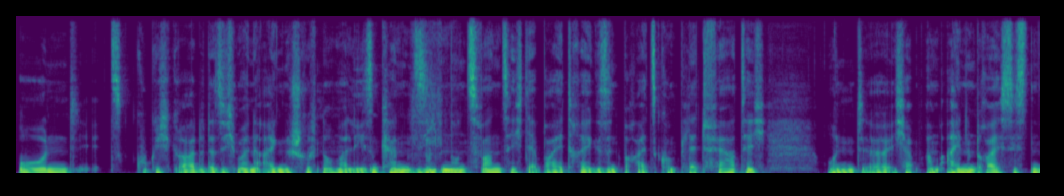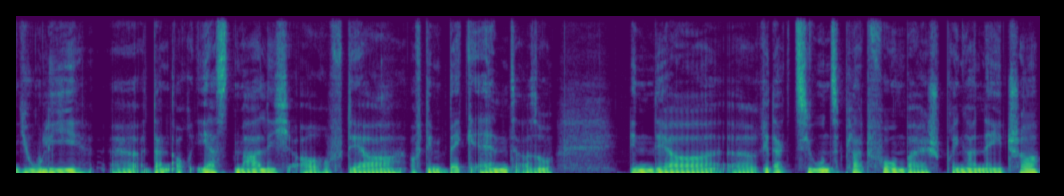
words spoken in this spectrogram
Und jetzt gucke ich gerade, dass ich meine eigene Schrift nochmal lesen kann. 27 der Beiträge sind bereits komplett fertig. Und äh, ich habe am 31. Juli äh, dann auch erstmalig auf der auf dem Backend, also in der äh, Redaktionsplattform bei Springer Nature,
